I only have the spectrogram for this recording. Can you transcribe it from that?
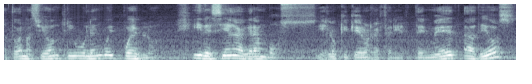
a toda nación, tribu, lengua y pueblo. Y decían a gran voz, y es lo que quiero referir, temed a Dios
